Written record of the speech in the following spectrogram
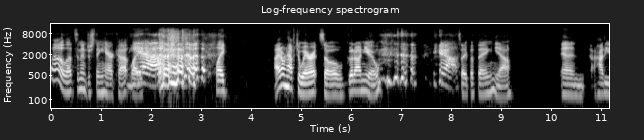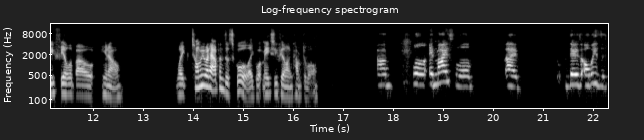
oh, that's an interesting haircut? Like, yeah. like, I don't have to wear it, so good on you. yeah. Type of thing. Yeah. And how do you feel about, you know, like tell me what happens at school like what makes you feel uncomfortable um well in my school i there's always this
